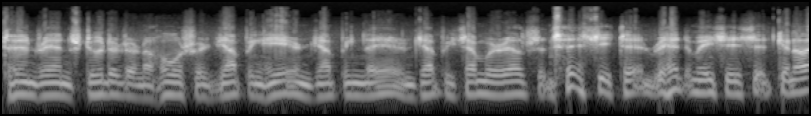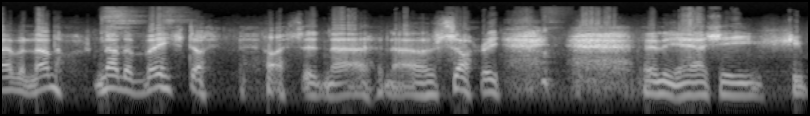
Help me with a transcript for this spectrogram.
turned around and stood it, and a horse was jumping here and jumping there and jumping somewhere else. And she turned round to me. She said, "Can I have another another beast?" I, I said, "No, no, I'm sorry." Anyhow, she she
